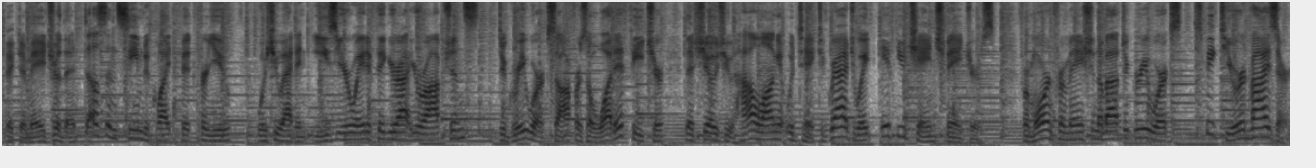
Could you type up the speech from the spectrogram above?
Picked a major that doesn't seem to quite fit for you? Wish you had an easier way to figure out your options? DegreeWorks offers a what if feature that shows you how long it would take to graduate if you changed majors. For more information about DegreeWorks, speak to your advisor.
